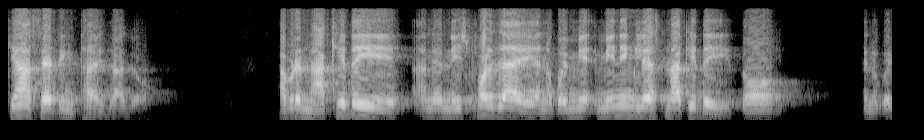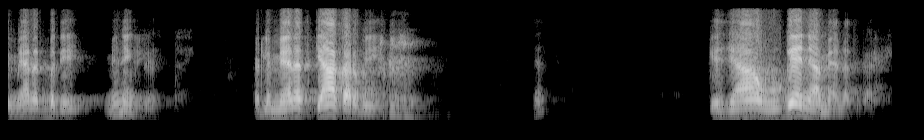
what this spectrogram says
ક્યાં સેટિંગ થાય જાજો? આપણે નાખી દઈએ અને નિષ્ફળ જાય અને કોઈ મિનિંગલેસ નાખી દઈએ તો એનું કોઈ મહેનત બધી મિનિંગલેસ એટલે મહેનત ક્યાં કરવી? કે જ્યાં ઉગે ત્યાં મહેનત કરવી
